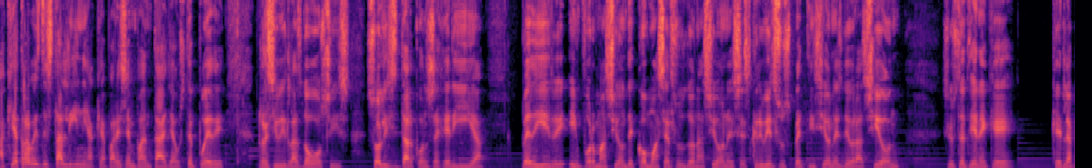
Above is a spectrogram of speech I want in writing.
Aquí a través de esta línea que aparece en pantalla usted puede recibir las dosis, solicitar consejería, pedir información de cómo hacer sus donaciones, escribir sus peticiones de oración, si usted tiene que que le,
